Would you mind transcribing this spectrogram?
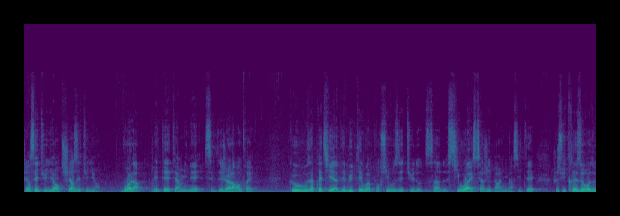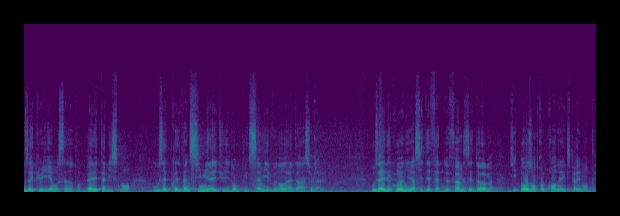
Chères étudiantes, chers étudiants, voilà, l'été est terminé, c'est déjà la rentrée. Que vous vous apprêtiez à débuter ou à poursuivre vos études au sein de Siwa et Sergi par Université, je suis très heureux de vous accueillir au sein de notre bel établissement où vous êtes près de 26 000 à étudier, dont plus de 5 000 venant de l'international. Vous allez découvrir une université faite de femmes et d'hommes qui osent entreprendre et expérimenter.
